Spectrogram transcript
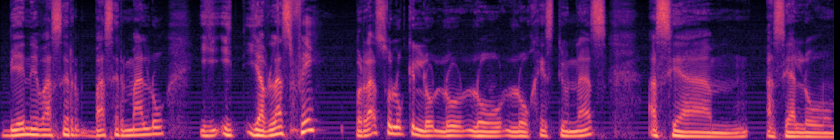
viene va a ser, va a ser malo y, y, hablas fe, ¿verdad? Solo que lo, lo, lo, gestionas hacia, hacia, lo,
